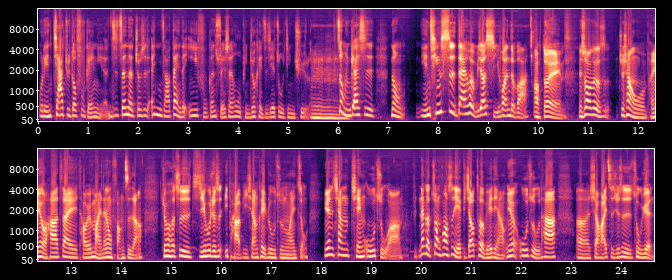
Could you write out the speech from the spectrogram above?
我连家具都付给你了，你是真的就是，哎，你只要带你的衣服跟随身物品就可以直接住进去了。嗯，这种应该是那种年轻世代会比较喜欢的吧？哦，对，你说到这个是，就像我朋友他在桃园买那种房子啊，就是几乎就是一把皮箱可以入住那一种。因为像前屋主啊，那个状况是也比较特别一点啊，因为屋主他呃小孩子就是住院。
